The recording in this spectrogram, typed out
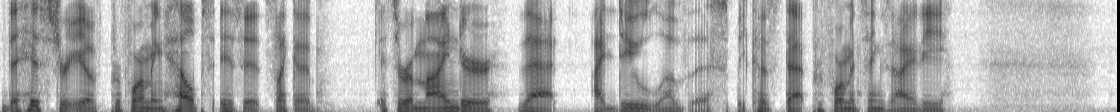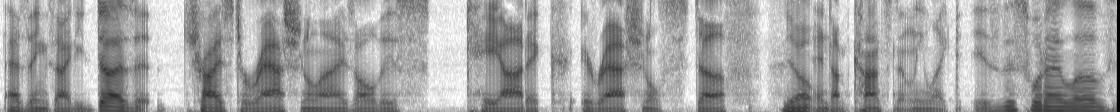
the history of performing helps is it's like a it's a reminder that I do love this because that performance anxiety as anxiety does, it tries to rationalize all this chaotic, irrational stuff. Yep. And I'm constantly like, is this what I love?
